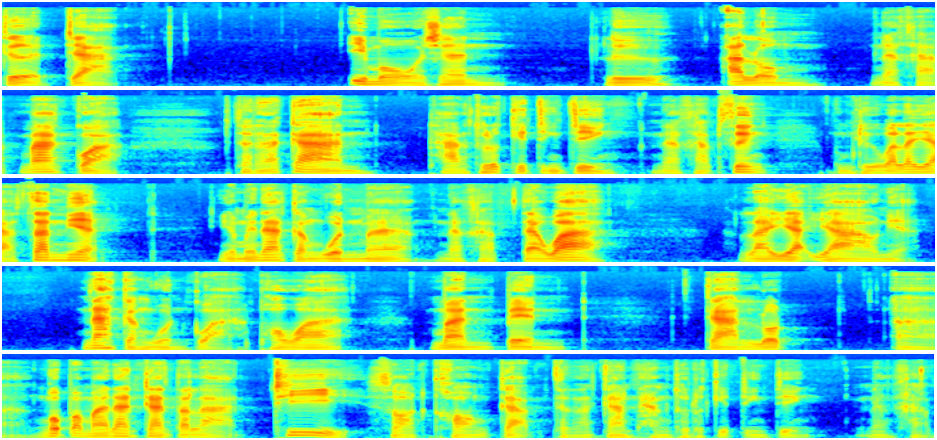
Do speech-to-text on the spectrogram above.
เกิดจาก emotion หรืออารมณ์นะครับมากกว่าสถานการณ์ทางธุรกิจจริง ๆ นะครับ ซึ่งผมถือว่าระยะสั้นเนี่ย ยังไม่น่ากังวลมากนะครับ แต่ว่าระยะยาวเนี่ยน่ากังวลกว่า เพราะว่ามันเป็นการลดงบประมาณด้านการตลาดที่สอดคล้องกับสถานการณ์ทางธุรกิจจริง ๆนะครับ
